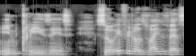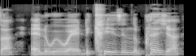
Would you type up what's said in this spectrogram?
increases. So if it was vice versa and we were decreasing the pressure,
